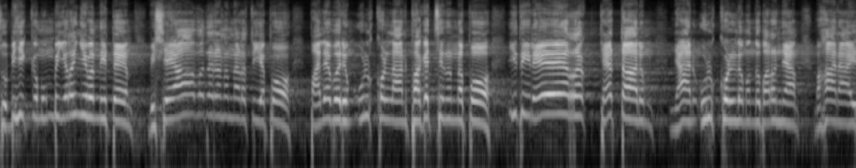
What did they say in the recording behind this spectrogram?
സുബിഹിക്ക് മുമ്പ് ഇറങ്ങി വന്നിട്ട് വിഷയാവതരണം നടത്തിയപ്പോൾ പലവരും ഉൾക്കൊള്ളാൻ പകച്ചു നിന്നപ്പോൾ ഇതിലേറെ കേട്ടാലും some ഞാൻ ഉൾക്കൊള്ളുമെന്ന് പറഞ്ഞ മഹാനായ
